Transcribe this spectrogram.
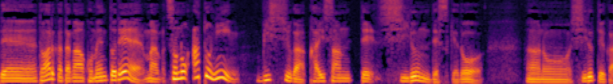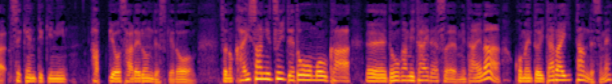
で、とある方がコメントで、まあ、その後に BiSH が解散って知るんですけど、あの、知るっていうか世間的に発表されるんですけど、その解散についてどう思うか、えー、動画見たいです、みたいなコメントをいただいたんですね。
